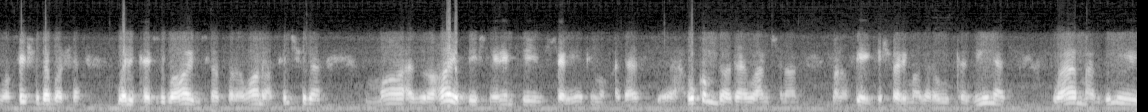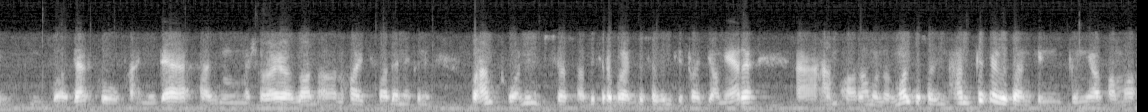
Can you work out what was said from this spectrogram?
واقع شده باشه. ولی تجربه های بسیار فراوان حاصل شده. ما از راه های پیش میریم که شریعت مقدس حکم داده و همچنان منافع کشور ما در او تضمین است و مردم با درک و فهمیده از مشورای آزان آنها استفاده می‌کنیم و هم قوانین بسیار ثابت را باید بسازیم که تا جامعه را هم آرام و نرمال بسازیم هم کسی بسازیم که دنیا با ما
